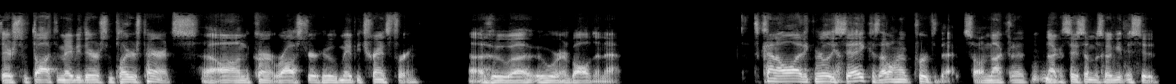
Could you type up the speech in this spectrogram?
there's some thought that maybe there are some players' parents uh, on the current roster who may be transferring, uh, who uh, who were involved in that. That's kind of all I can really yeah. say because I don't have proof of that. So I'm not gonna not gonna say something's gonna get me sued.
